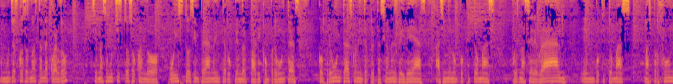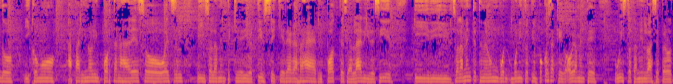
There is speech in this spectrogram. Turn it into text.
en muchas cosas no están de acuerdo, se me hace muy chistoso cuando Wisto siempre anda interrumpiendo al padre con preguntas, con preguntas, con interpretaciones de ideas, haciéndolo un poquito más, pues más cerebral, eh, un poquito más, más profundo y como a Pari no le importa nada de eso y solamente quiere divertirse y quiere agarrar el podcast y hablar y decir y, solamente tener un bonito tiempo, cosa que obviamente Wisto también lo hace, pero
